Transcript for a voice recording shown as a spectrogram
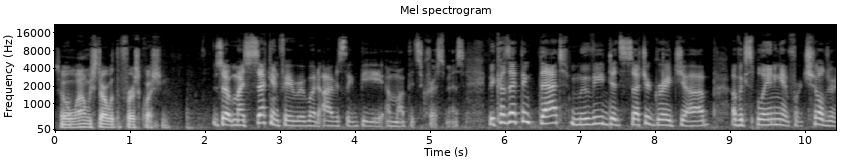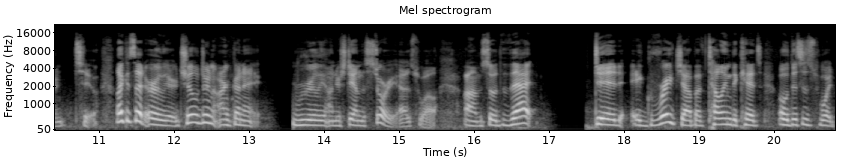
So why don't we start with the first question? So my second favorite would obviously be A Muppet's Christmas because I think that movie did such a great job of explaining it for children too. Like I said earlier, children aren't going to really understand the story as well. Um, so that did a great job of telling the kids, "Oh, this is what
